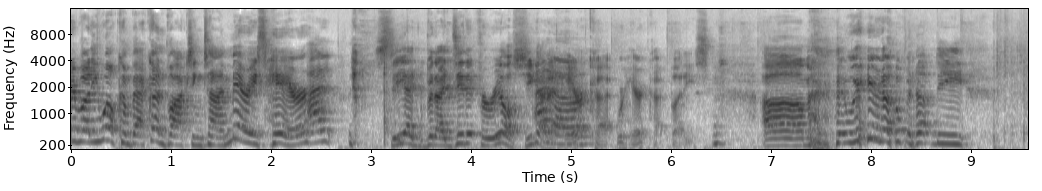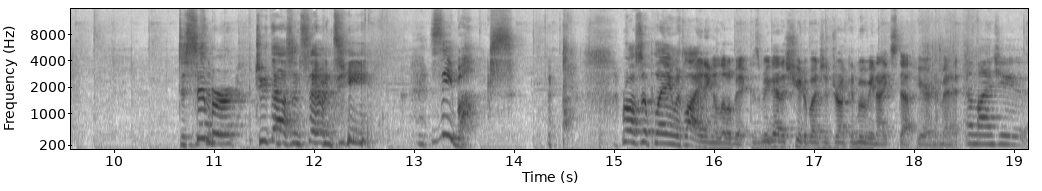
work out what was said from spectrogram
everybody, welcome back. Unboxing time. Mary's hair. I, See, I, but I did it for real. She got a haircut. We're haircut buddies. Um, we're here to open up the December 2017 ZBOX. We're also playing with lighting a little bit because we got to shoot a bunch of drunken movie night stuff here in a minute. mind you,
